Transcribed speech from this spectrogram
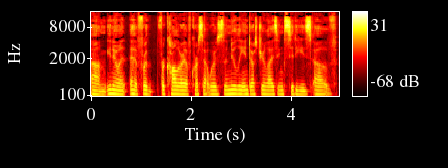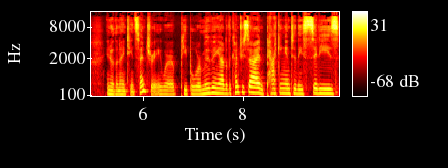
Um, you know, for for cholera, of course, that was the newly industrializing cities of you know the 19th century, where people were moving out of the countryside and packing into these cities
